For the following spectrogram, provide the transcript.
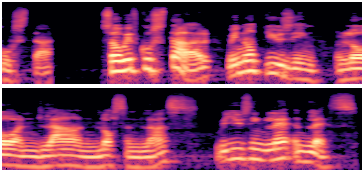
gusta. So with gustar, we're not using lo and la and los and las. We're using le and les.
